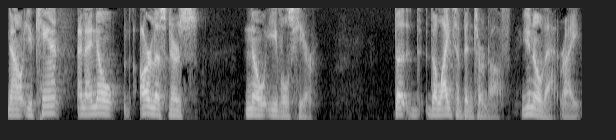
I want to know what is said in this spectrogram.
Now, you can't, and I know our listeners know evils here. The the lights have been turned off. You know that, right?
